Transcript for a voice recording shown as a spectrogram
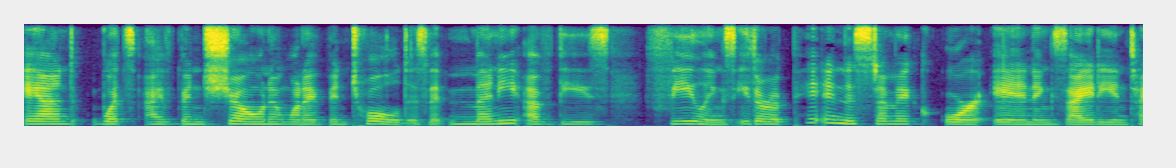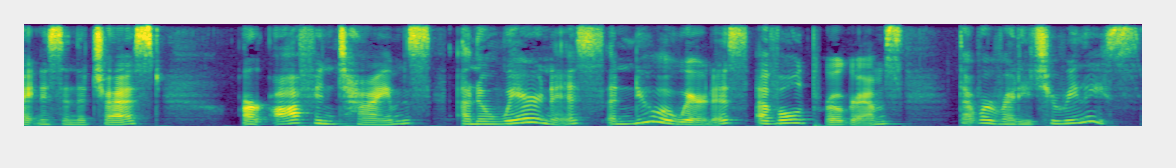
and what's I've been shown and what I've been told is that many of these feelings, either a pit in the stomach or an anxiety and tightness in the chest, are oftentimes an awareness, a new awareness of old programs that we're ready to release.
